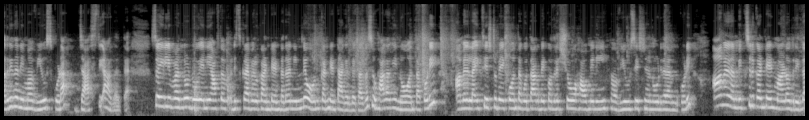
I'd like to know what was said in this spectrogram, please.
ಅದರಿಂದ ನಿಮ್ಮ ವ್ಯೂಸ್ ಕೂಡ ಜಾಸ್ತಿ ಆಗುತ್ತೆ. ಸೊ ಇಲ್ಲಿ ಬಂದು do any of the describe content ಅಂದರೆ ನಿಮ್ಮದೇ ಓನ್ ಕಂಟೆಂಟ್ ಆಗಿರಬೇಕಲ್ವ ಸೊ ಹಾಗಾಗಿ ನೋ ಅಂತ ಕೊಡಿ. ಆಮೇಲೆ ಲೈಕ್ಸ್ ಎಷ್ಟು ಬೇಕು ಅಂತ ಗೊತ್ತಾಗಬೇಕು ಅಂದರೆ ಶೋ ಹೌ ಮೆನಿ ವ್ಯೂಸ್ ಎಷ್ಟು ನೋಡಿದಾರೆ ನೋಡಿದ್ದಾರೆ ಅಂತ ಕೊಡಿ. ಆಮೇಲೆ ನಾನು ಮಿಕ್ಸ್ಡ್ ಕಂಟೆಂಟ್ ಮಾಡೋದ್ರಿಂದ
